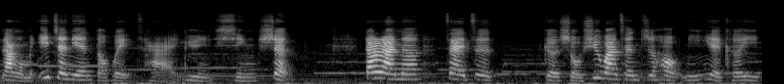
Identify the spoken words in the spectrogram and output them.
让我们一整年都会财运兴盛。当然呢，在这个手续完成之后，你也可以。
